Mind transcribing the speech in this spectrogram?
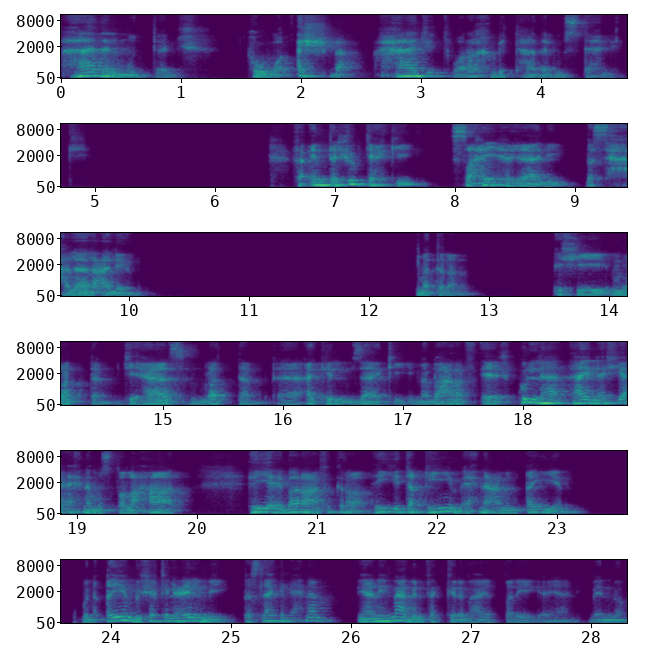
هذا المنتج هو أشبع حاجة ورغبة هذا المستهلك. فأنت شو بتحكي؟ صحيح غالي بس حلال عليهم. مثلا إشي مرتب جهاز مرتب آه، أكل زاكي ما بعرف إيش. كل ها- هاي الأشياء إحنا مصطلحات هي عبارة على فكرة هي تقييم إحنا عم نقيم وبنقيم بشكل علمي بس لكن إحنا يعني ما بنفكر بهاي الطريقة يعني بأنه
